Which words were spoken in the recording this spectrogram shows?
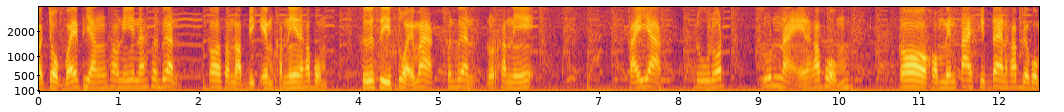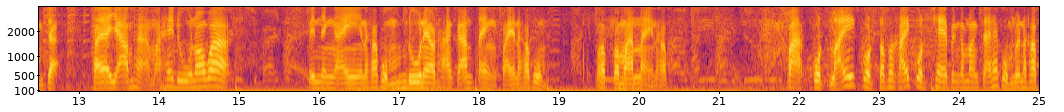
อจบไว้เพียงเท่านี้นะเพื่อนๆ ก็สำหรับ Big M คันนี้นะครับผม คือสีสวยมากเพื่อนๆ รถคันนี้ ใครอยากดูรถรุ่นไหนนะครับผม ก็คอมเมนต์ใต้คลิปได้นะครับ เดี๋ยวผมจะพยายามหามาให้ดูเนาะว่าเป็นยังไงนะครับผมดูแนวทางการแต่งไปนะครับผมว่าประมาณไหนนะครับ ฝากกดไลค์กด Subscribe กดแชร์เป็นกำลังใจให้ผมด้วยนะครับ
